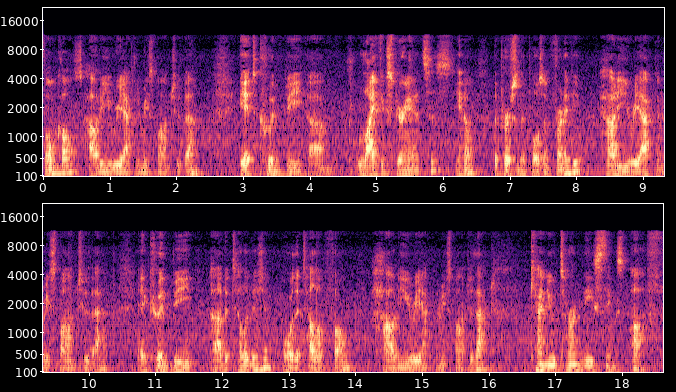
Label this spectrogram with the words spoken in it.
phone calls, how do you react and respond to them? It could be um, life experiences, you know, the person that pulls in front of you, how do you react and respond to that? It could be uh, the television or the telephone, how do you react and respond to that? Can you turn these things off?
